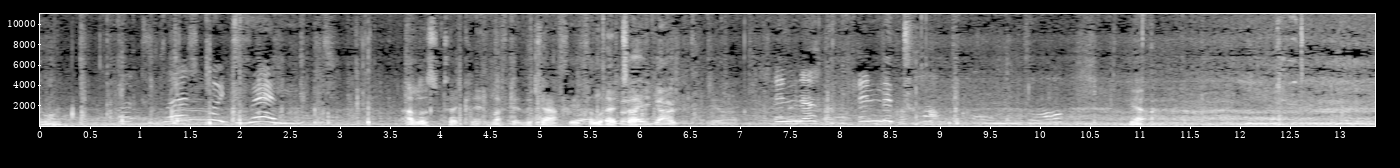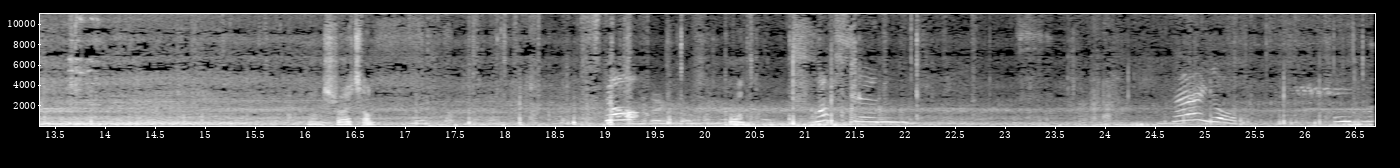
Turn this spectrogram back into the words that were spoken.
Come on. Where's my drink? Ella's taken it and left it in the car for you for later. There you go. In the in the top holder. Yeah. Come on, straight on. Stop! Come on. What's in? There you go. Oh Hold my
